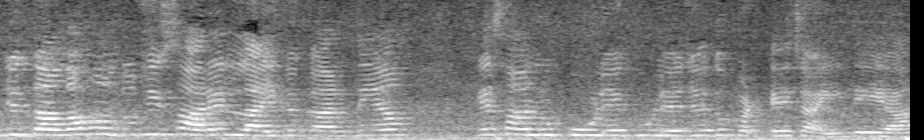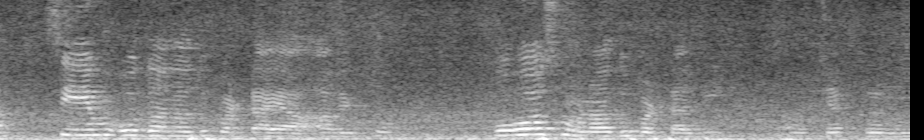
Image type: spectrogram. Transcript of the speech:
ਜਿੱਦਾਂ ਦਾ ਹੁਣ ਤੁਸੀਂ ਸਾਰੇ ਲਾਈਕ ਕਰਦੇ ਆ ਕਿ ਸਾਨੂੰ ਕੂਲੇ ਕੂਲੇ ਜਿਹੇ ਦੁਪੱਟੇ ਚਾਹੀਦੇ ਆ। ਸੇਮ ਉਦਾਂ ਦਾ ਦੁਪੱਟਾ ਆ। ਆ ਵੇਖੋ, ਬਹੁਤ ਸੋਹਣਾ ਦੁਪੱਟਾ ਜੀ। ਚੈੱਕ ਕਰੋ।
